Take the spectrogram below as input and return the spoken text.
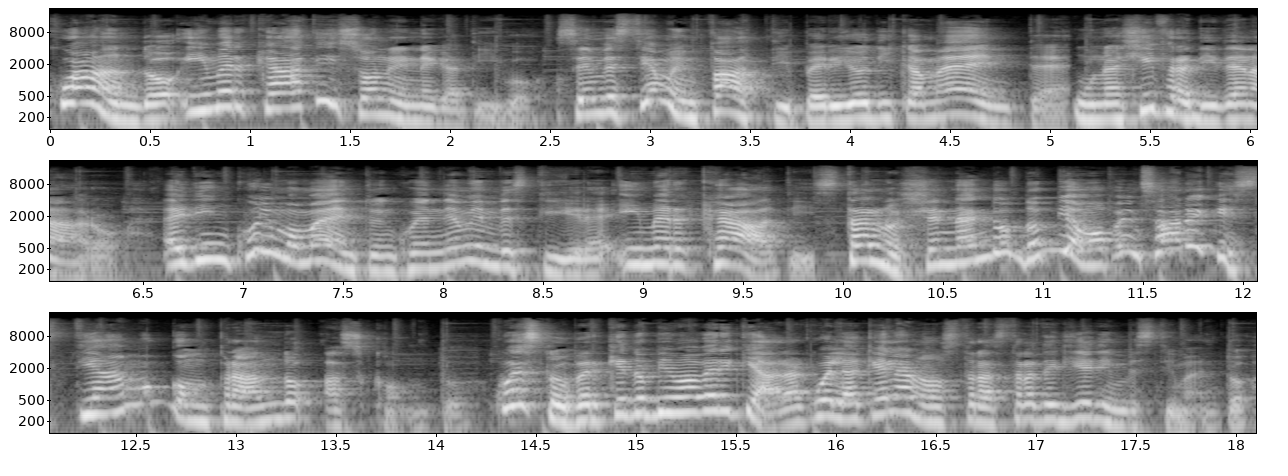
quando i mercati sono in negativo. Se investiamo infatti periodicamente una cifra di denaro ed in quel momento in cui andiamo a investire i mercati stanno scendendo, dobbiamo pensare che stiamo comprando a sconto. Questo perché dobbiamo avere chiara quella che è la nostra strategia di investimento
